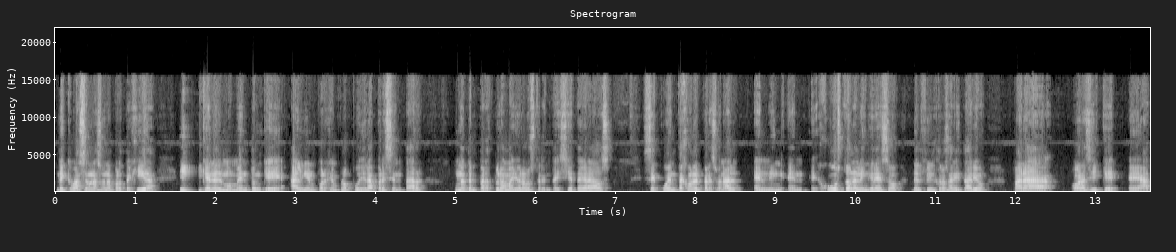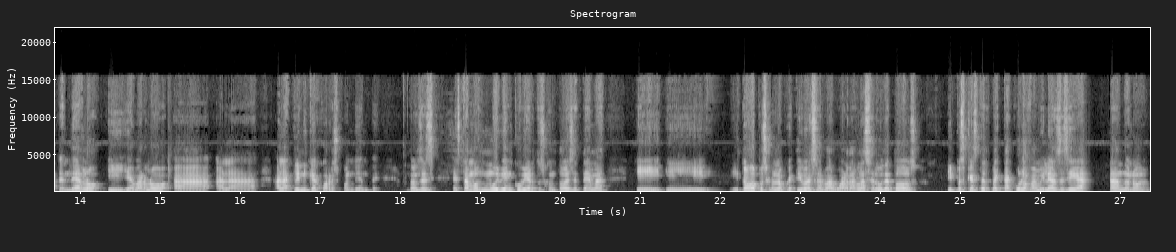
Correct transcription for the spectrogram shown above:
de que va a ser una zona protegida y que en el momento en que alguien, por ejemplo, pudiera presentar una temperatura mayor a los 37 grados, se cuenta con el personal eh, justo en el ingreso del filtro sanitario para ahora sí que eh, atenderlo y llevarlo a, la, clínica correspondiente. Entonces, estamos muy bien cubiertos con todo ese tema y, y todo pues con el objetivo de salvaguardar la salud de todos y pues que este espectáculo familiar se siga ¿no?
